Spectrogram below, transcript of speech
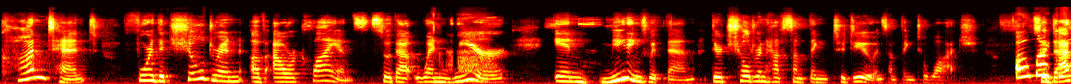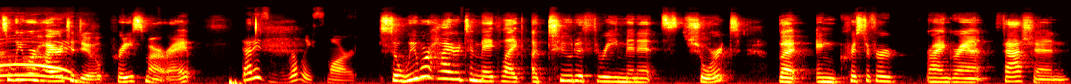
content for the children of our clients so that when ah. we're in meetings with them, their children have something to do and something to watch." Oh my So that's what we were hired to do. Pretty smart, right? That is really smart. so we were hired to make like a two to three minutes short, but in Christopher Ryan Grant fashion,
